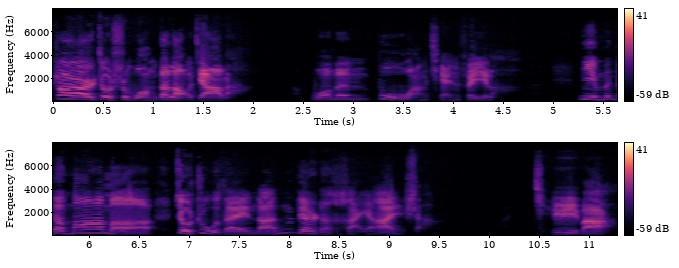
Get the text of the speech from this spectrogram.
这儿就是我们的老家了。我们不往前飞了，你们的妈妈就住在南边的海岸上。去吧，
